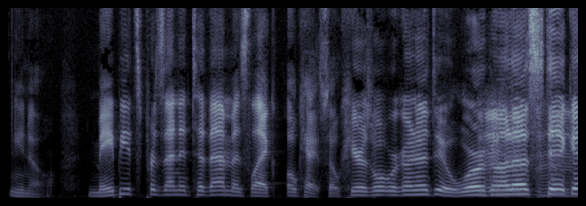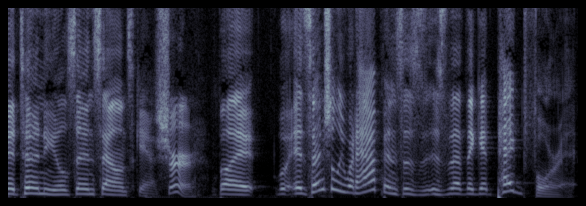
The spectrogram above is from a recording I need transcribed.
you know maybe it's presented to them as like okay so here's what we're gonna do we're gonna stick it to nielsen soundscan Sure. but but essentially what happens is is that they get pegged for it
